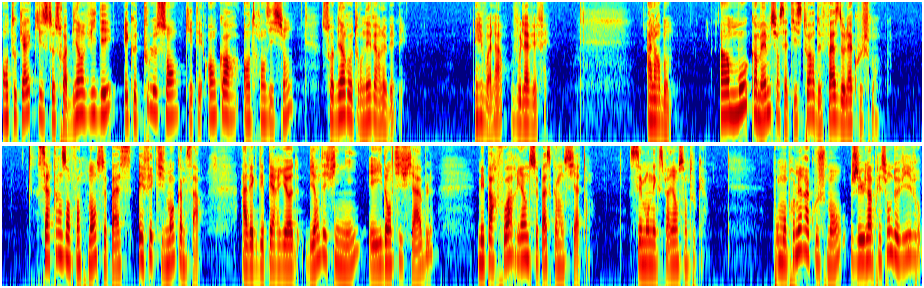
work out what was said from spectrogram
en tout cas qu'il se soit bien vidé et que tout le sang qui était encore en transition soit bien retourné vers le bébé. Et voilà, vous l'avez fait. Alors bon, un mot quand même sur cette histoire de phase de l'accouchement. Certains enfantements se passent effectivement comme ça, avec des périodes bien définies et identifiables, mais parfois rien ne se passe comme on s'y attend. C'est mon expérience en tout cas. Pour mon premier accouchement, j'ai eu l'impression de vivre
